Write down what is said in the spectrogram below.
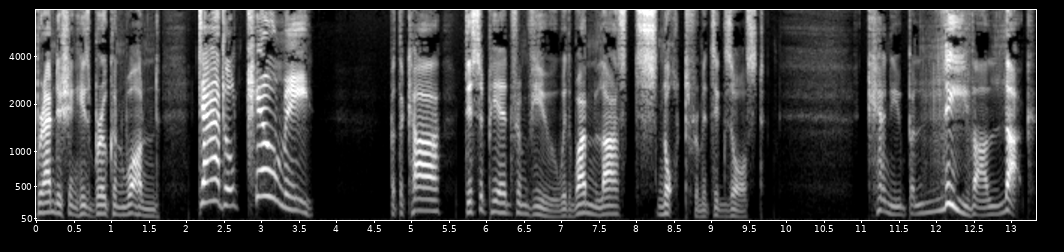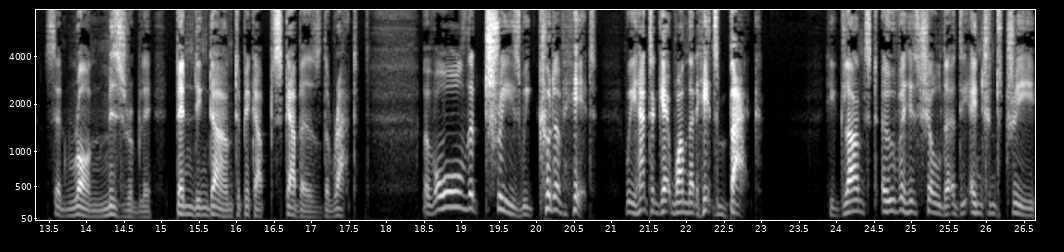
brandishing his broken wand. Dad'll kill me! But the car disappeared from view with one last snort from its exhaust. Can you believe our luck? said Ron miserably, bending down to pick up Scabbers the rat. Of all the trees we could have hit, we had to get one that hits back. He glanced over his shoulder at the ancient tree,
